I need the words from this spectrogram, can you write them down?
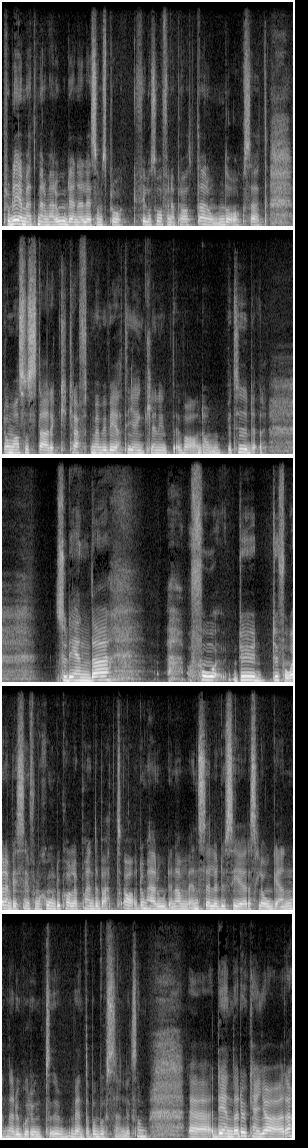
problemet med de här orden, eller som språkfilosoferna pratar om då också, att de har så stark kraft men vi vet egentligen inte vad de betyder. Så det enda få, du, du får en viss information, du kollar på en debatt, ja, de här orden används, eller du ser slogan när du går runt och väntar på bussen. Liksom. Eh, det enda du kan göra,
